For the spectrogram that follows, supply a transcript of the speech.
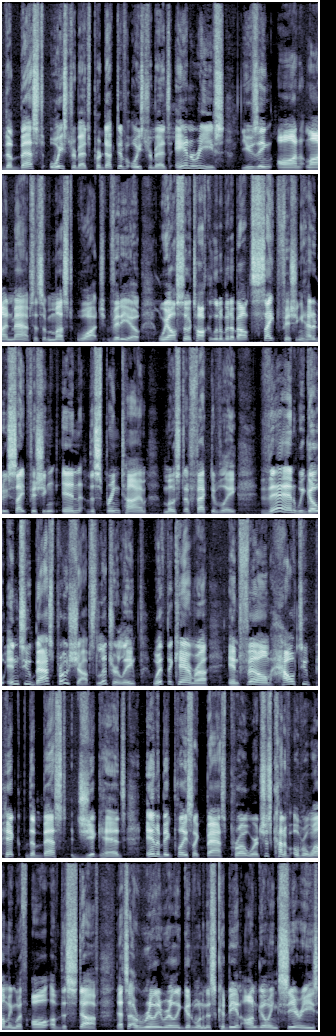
the best oyster beds, productive oyster beds and reefs using online maps. It's a must watch video. We also talk a little bit about sight fishing, how to do sight fishing in the springtime most effectively. Then we go into Bass Pro Shops, literally, with the camera and film how to pick the best jig heads in a big place like Bass Pro where it's just kind of overwhelming with all of the stuff. That's a really, really good one. And this could be an ongoing series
